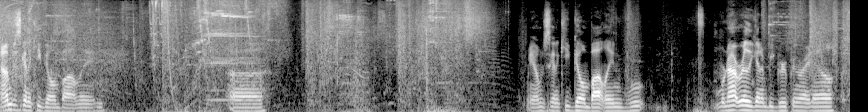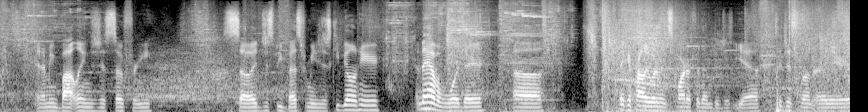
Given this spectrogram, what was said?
I'm just gonna keep going bot lane. Uh, I mean, I'm just gonna keep going bot lane. We're, not really gonna be grouping right now, and I mean, bot lane is just so free. So it'd just be best for me to just keep going here. And they have a ward there. Uh, I think it probably would have been smarter for them to just, yeah, to just run earlier.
